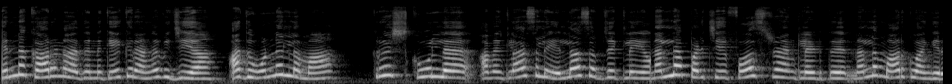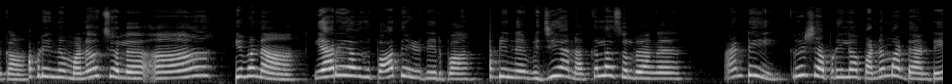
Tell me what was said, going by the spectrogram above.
என்ன காரணம் அதுன்னு கேட்குறாங்க விஜயா. அது ஒன்றும் இல்லைம்மா. கிறிஷ் ஸ்கூலில் அவன் கிளாஸில் எல்லா சப்ஜெக்ட்லேயும் நல்லா படித்து ஃபர்ஸ்ட் ரேங்க்ல எடுத்து நல்ல மார்க் வாங்கியிருக்கான். அப்படின்னு மனோஜ் சொல்ல ஆ இவனா? யாரையாவது பார்த்து எழுதியிருப்பான்? அப்படின்னு விஜயா நக்கலாக சொல்கிறாங்க ஆண்டி கிரிஷ் அப்படிலாம் பண்ண மாட்டான் ஆண்டி.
